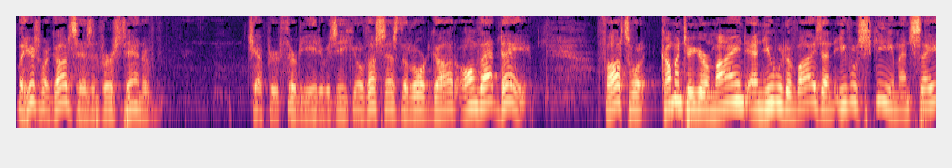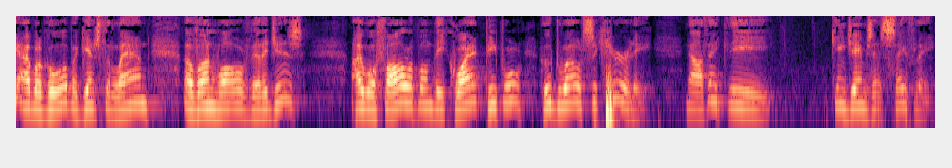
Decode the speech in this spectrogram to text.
But here's what God says in verse 10 of chapter 38 of Ezekiel. Thus says the Lord God, on that day, Thoughts will come into your mind and you will devise an evil scheme and say, I will go up against the land of unwalled villages. I will fall upon the quiet people who dwell securely. Now I think the King James says safely.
